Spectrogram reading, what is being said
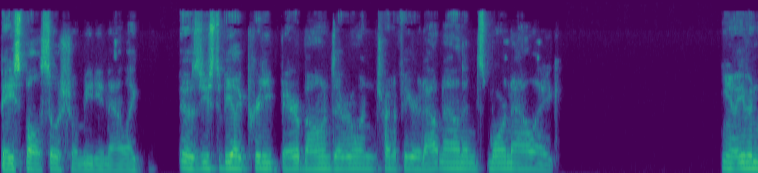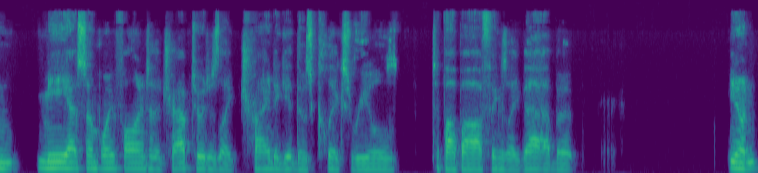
baseball social media now. Like it was used to be like pretty bare bones, everyone trying to figure it out now. And then it's more now like, you know, even me at some point falling into the trap to it is like trying to get those clicks, reels to pop off, things like that. But you know,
